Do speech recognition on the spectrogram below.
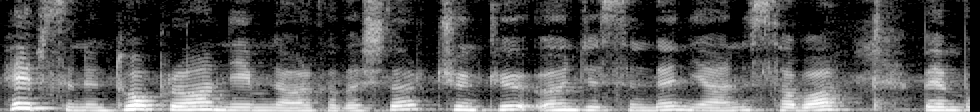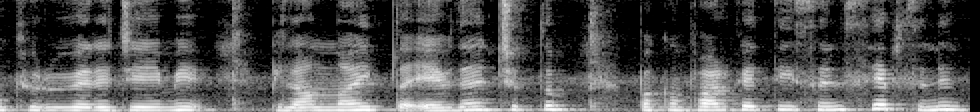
Hepsinin toprağı nemli arkadaşlar. Çünkü öncesinden yani sabah ben bu kürü vereceğimi planlayıp da evden çıktım. Bakın fark ettiyseniz hepsinin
